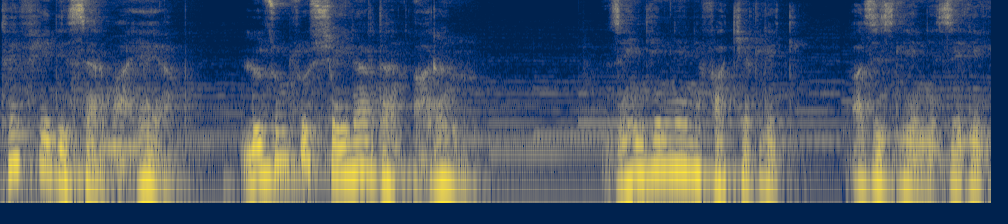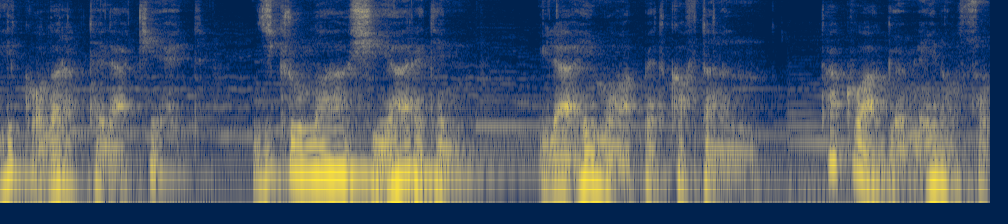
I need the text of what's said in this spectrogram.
Tevhidi sermaye yap. Lüzumsuz şeylerden arın. Zenginliğini fakirlik, azizliğini zelillik olarak telakki et. Zikrullah'ı şiar edin. İlahi muhabbet kaftanın, takva gömleğin olsun.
